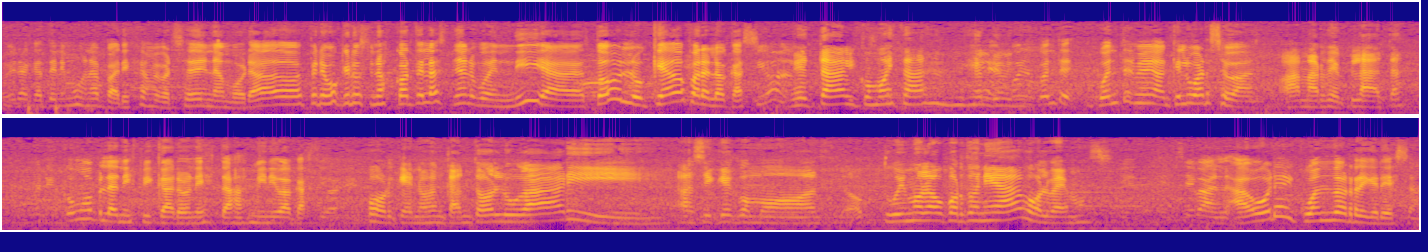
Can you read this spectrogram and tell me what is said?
A ver, acá tenemos una pareja, me parece, de enamorados. Esperemos que no se nos corte la señal. Buen día. Todos bloqueados para la ocasión. ¿Qué tal? ¿Cómo están? Bueno, cuente- cuénteme a qué lugar se van. A Mar de Plata, Bueno, ¿y ¿Cómo planificaron estas mini vacaciones? porque nos encantó el lugar y así que como tuvimos la oportunidad, volvemos Se van ahora y cuándo regresan.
